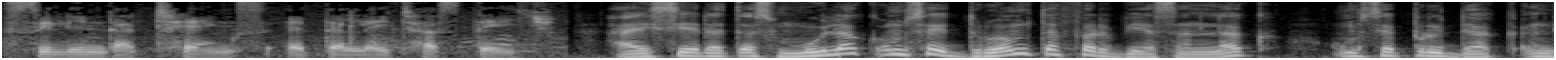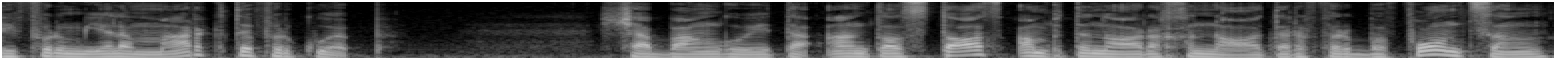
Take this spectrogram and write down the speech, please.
cylinder tanks at the later stage. Hy sê dit is moeilik om sy droom te verwesenlik om sy produk in die formele mark te verkoop. Shabangu het 'n aantal staatsamptenare genader vir befondsing,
